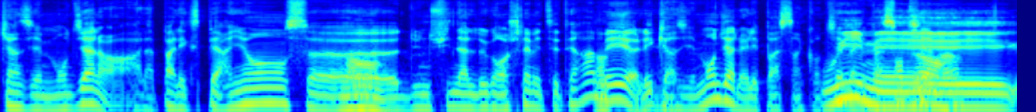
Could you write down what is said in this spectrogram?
15e mondial. Alors, elle n'a pas l'expérience euh, d'une finale de Grand Chelem, etc. Non, mais elle est 15e mondiale. Elle n'est pas 50e. elle Oui, est pas mais 100e, hein.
